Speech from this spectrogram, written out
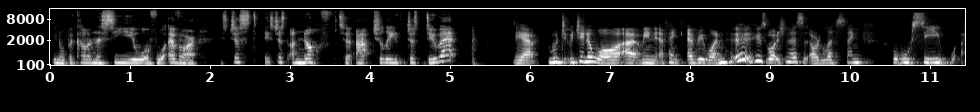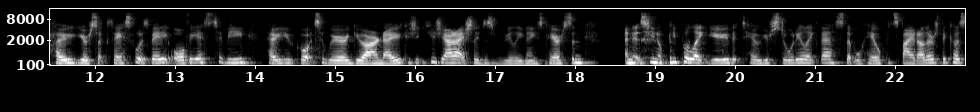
you know becoming the ceo of whatever it's just it's just enough to actually just do it. Yeah. Would, would you know what? I mean i think everyone who's watching this or listening will see how you're successful. It's very obvious to me how you've got to where you are now because you, you are actually just a really nice person and it's, you know, people like you that tell your story like this that will help inspire others because,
